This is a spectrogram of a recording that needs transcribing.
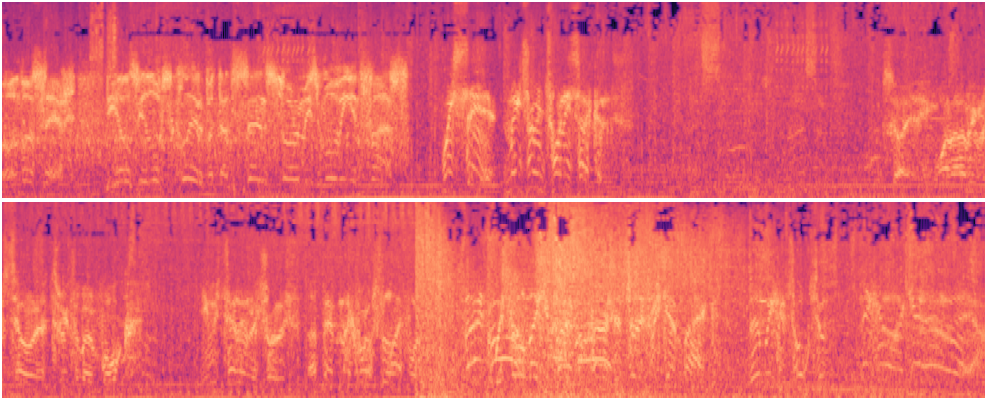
Almost there. The LZ looks clear, but that sandstorm is moving in fast. We see it. Meet you in 20 seconds. So I think Waraabe was telling the truth about Volk? He was telling the truth. I bet Makarov's life on it. We shall make it back from Paris as soon as we get back. Then we can talk to... Nikolai, get out of there!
